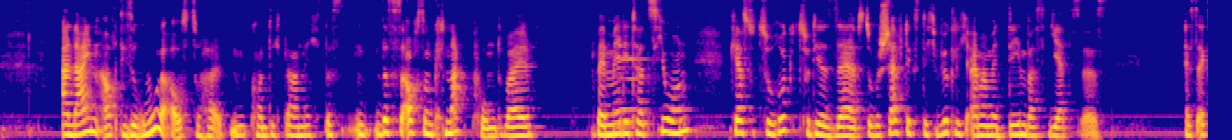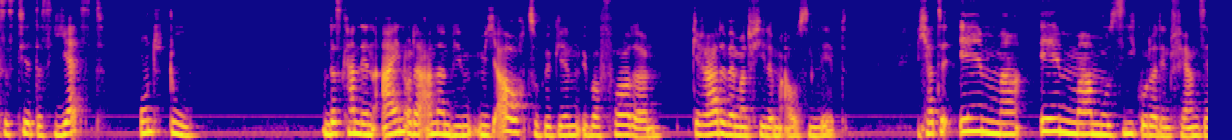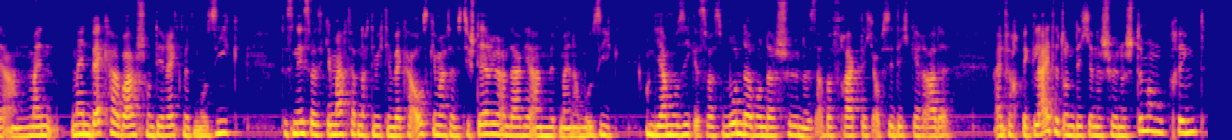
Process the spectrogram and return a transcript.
Allein auch diese Ruhe auszuhalten, konnte ich gar nicht. Das, das ist auch so ein Knackpunkt, weil bei Meditation kehrst du zurück zu dir selbst. Du beschäftigst dich wirklich einmal mit dem, was jetzt ist. Es existiert das Jetzt und du. Und das kann den einen oder anderen wie mich auch zu Beginn überfordern, gerade wenn man viel im Außen lebt. Ich hatte immer, immer Musik oder den Fernseher an. Mein, mein Wecker war schon direkt mit Musik. Das nächste, was ich gemacht habe, nachdem ich den Wecker ausgemacht habe, ist die Stereoanlage an mit meiner Musik. Und ja, Musik ist was wunder wunderschönes, aber frag dich, ob sie dich gerade einfach begleitet und dich in eine schöne Stimmung bringt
